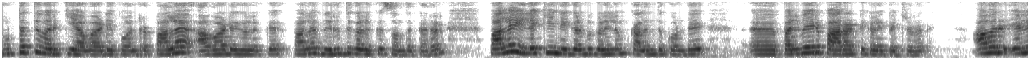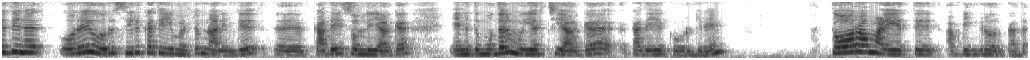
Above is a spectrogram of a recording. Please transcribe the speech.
Muttathu Varkey award போன்ற பல அவார்டுகளுக்கு பல விருதுகளுக்கு சொந்தக்காரர். பல இலக்கிய நிகழ்வுகளிலும் கலந்து கொண்டு பல்வேறு பாராட்டுகளை பெற்றவர். அவர் எழுதின ஒரே ஒரு சிறுகதையை மட்டும் நான் இங்கு கதை சொல்லியாக எனது முதல் முயற்சியாக கதையை கூறுகிறேன். தோராமலையத்து அப்படிங்கிற ஒரு கதை.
